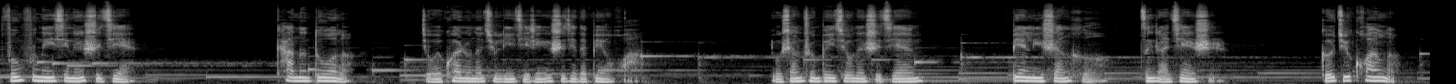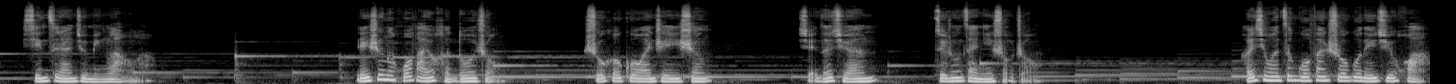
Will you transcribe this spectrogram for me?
丰富内心的世界。看得多了，就会宽容的去理解这个世界的变化。有伤春悲秋的时间，遍历山河，增长见识，格局宽了，心自然就明朗了。人生的活法有很多种，如何过完这一生，选择权最终在你手中。很喜欢曾国藩说过的一句话：“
